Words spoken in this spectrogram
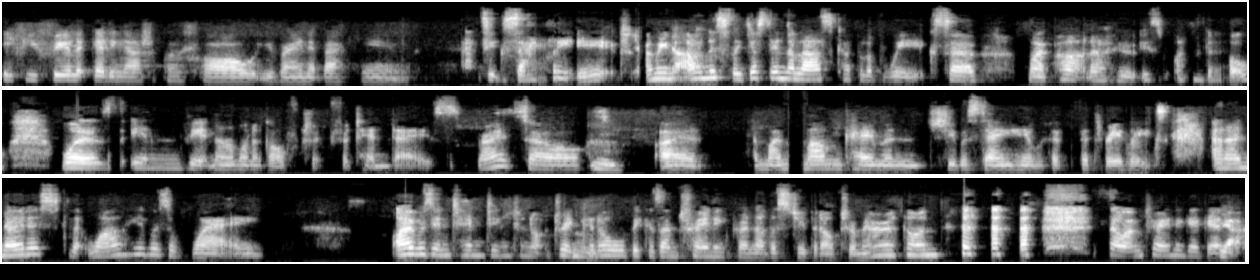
if you feel it getting out of control, you rein it back in. That's exactly it. I mean, yeah. honestly, just in the last couple of weeks, so my partner, who is wonderful, was in Vietnam on a golf trip for 10 days, right? So mm. I, my mum came and she was staying here with it for three weeks. And I noticed that while he was away, I was intending to not drink mm. at all because I'm training for another stupid ultra marathon. so I'm training again. Yeah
